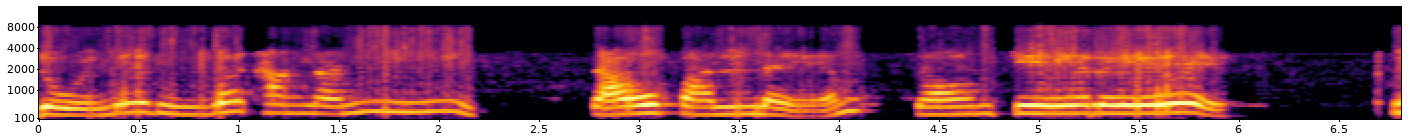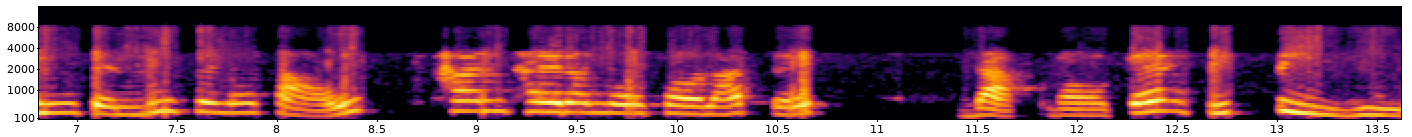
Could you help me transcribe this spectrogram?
โดยไม่รู้ว่าทางนั้นมี เจ้าฟันแหลม จอมเกเร ซึ่งเป็นลูกไดโนเสาร์พันธุ์ไทแรโนซอรัสเร็กซ์ดักรอแกล้งติ๊ตติอยู่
